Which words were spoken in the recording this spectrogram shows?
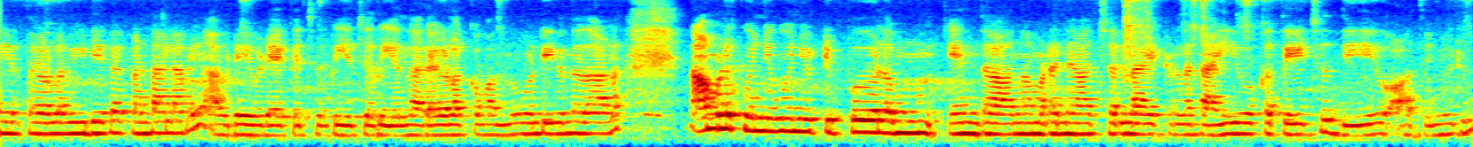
നേരത്തെയുള്ള വീഡിയോ ഒക്കെ കണ്ടാലറിയാം അവിടെ ഇവിടെയൊക്കെ ചെറിയ ചെറിയ നരകളൊക്കെ വന്നുകൊണ്ടിരുന്നതാണ്. നമ്മൾ കുഞ്ഞു കുഞ്ഞു ടിപ്പുകളും എന്താ നമ്മുടെ നാച്ചുറലായിട്ടുള്ള ഡൈയും ഒക്കെ തേച്ച് ദേ അതിനൊരു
